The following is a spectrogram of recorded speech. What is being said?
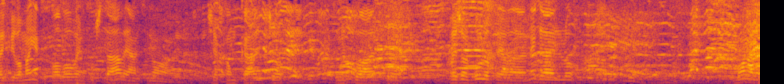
Rugby Romagna che prova ora a impostare, anzi no, cerca un calcio molto alto, preso al volo per Negrello, buona la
